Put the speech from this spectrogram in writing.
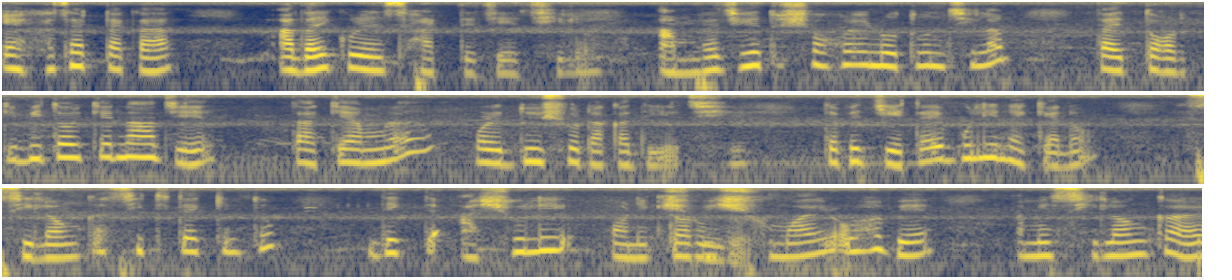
এক হাজার টাকা আদায় করে ছাড়তে চেয়েছিল। আমরা যেহেতু শহরে নতুন ছিলাম তাই তর্কে বিতর্কে না যেয়ে তাকে আমরা পরে দুইশো টাকা দিয়েছি। তবে যেটাই বলি না কেন শ্রীলঙ্কা সিটিটা কিন্তু দেখতে আসলেই অনেক তবে সময়ের অভাবে আমি শ্রীলঙ্কার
